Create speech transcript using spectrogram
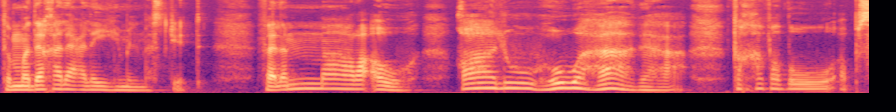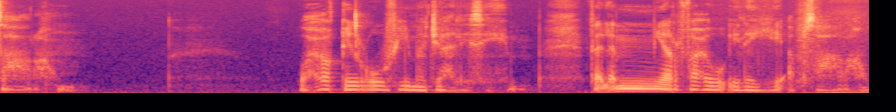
ثم دخل عليهم المسجد فلما رأوه قالوا هو هذا فخفضوا أبصارهم. وحقروا في مجالسهم فلم يرفعوا إليه أبصارهم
